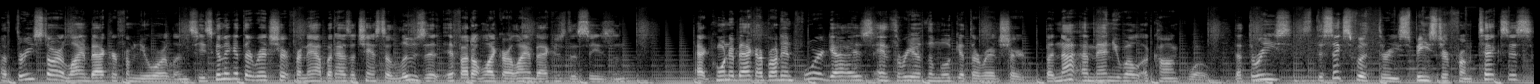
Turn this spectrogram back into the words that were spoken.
a three-star linebacker from New Orleans. He's going to get the red shirt for now, but has a chance to lose it if I don't like our linebackers this season. At cornerback, I brought in four guys, and three of them will get the red shirt, but not Emmanuel Okonkwo. The three, the six foot three speedster from Texas.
